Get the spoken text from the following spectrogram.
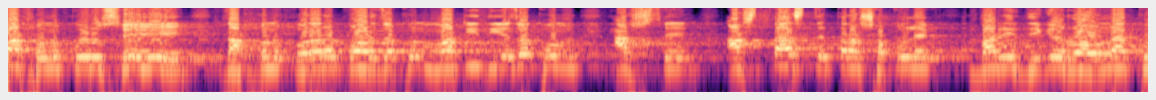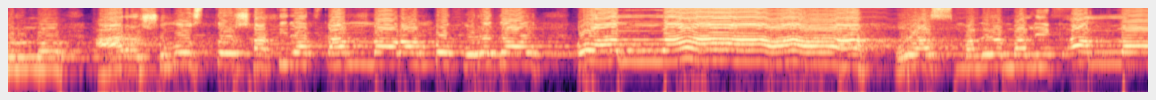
দাফন করছে, দাফন করার পর যখন মাটি দিয়ে যখন আসছে, আস্তে আস্তে তারা সকলে বাড়ির দিকে রওনা করল। আর সমস্ত সাথীরা কান্না আরম্ভ করে দেয়, ও আল্লাহ, ও আসমানের মালিক, আল্লাহ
